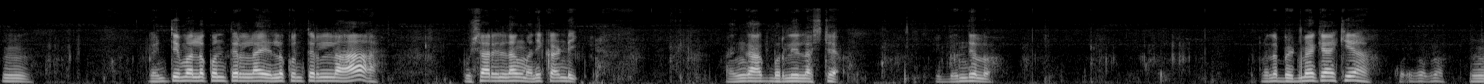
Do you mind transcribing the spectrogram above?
ಹ್ಞೂ ಗಂಟಿ ಮಲ್ಲ ಕುಂತಿರಲ್ಲ ಎಲ್ಲ ಕುಂತಿರಲಿಲ್ಲ? ಹುಷಾರಿಲ್ದಂಗೆ ಮನೆ ಕಂಡು. ಹಂಗಾಗಿ ಬರಲಿಲ್ಲ ಅಷ್ಟೇ. ಈಗ ಬಂದಿಲ್ವ ಎಲ್ಲ ಬೆಡ್ ಮ್ಯಾಕೆ ಹಾಕಿಯ? ಹ್ಞೂ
